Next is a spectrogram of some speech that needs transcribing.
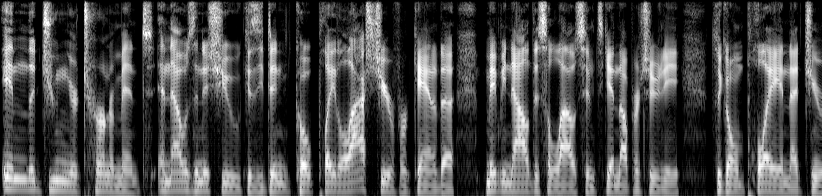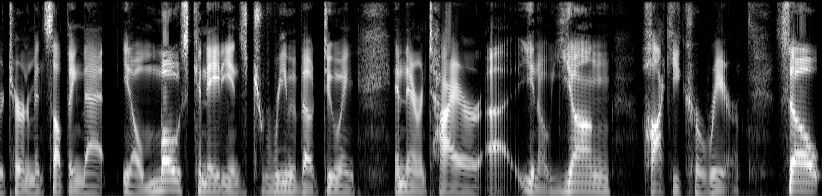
in the junior tournament, and that was an issue because he didn't go play last year for Canada. Maybe now this allows him to get an opportunity to go and play in that junior tournament, something that you know most Canadians dream about doing in their entire uh, you know young hockey career. So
